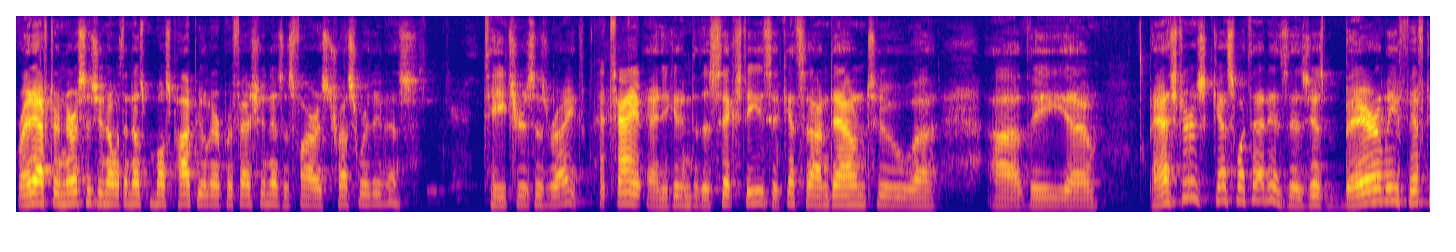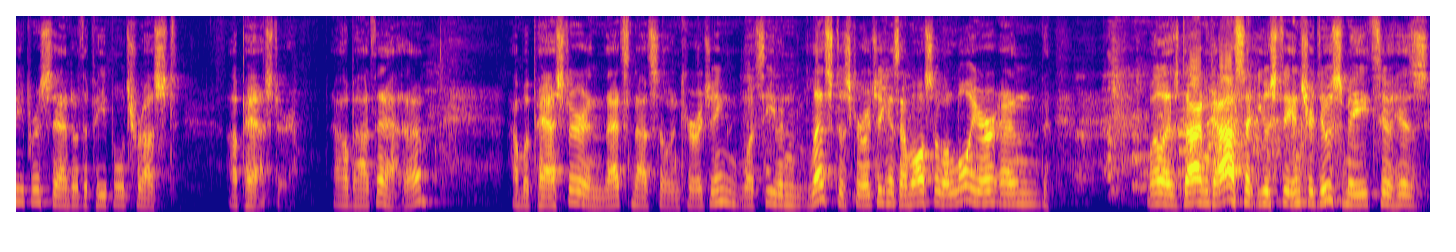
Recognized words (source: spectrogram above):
Right after nurses, you know what the most popular profession is as far as trustworthiness? Teachers. Teachers is right. That's right. And you get into the 60s, it gets on down to uh, uh, the uh, Pastors, guess what that is? Is just barely 50% of the people trust a pastor. How about that, huh? I'm a pastor, and that's not so encouraging. What's even less discouraging is I'm also a lawyer, and well, as Don Gossett used to introduce me to his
